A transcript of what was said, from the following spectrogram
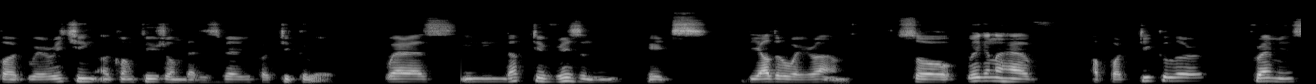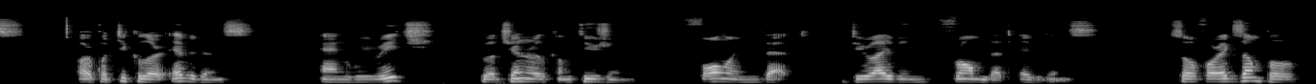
but we're reaching a conclusion that is very particular. Whereas in inductive reasoning, it's the other way around. So we're gonna have a particular premise or particular evidence and we reach to a general conclusion following that, deriving from that evidence. So for example,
